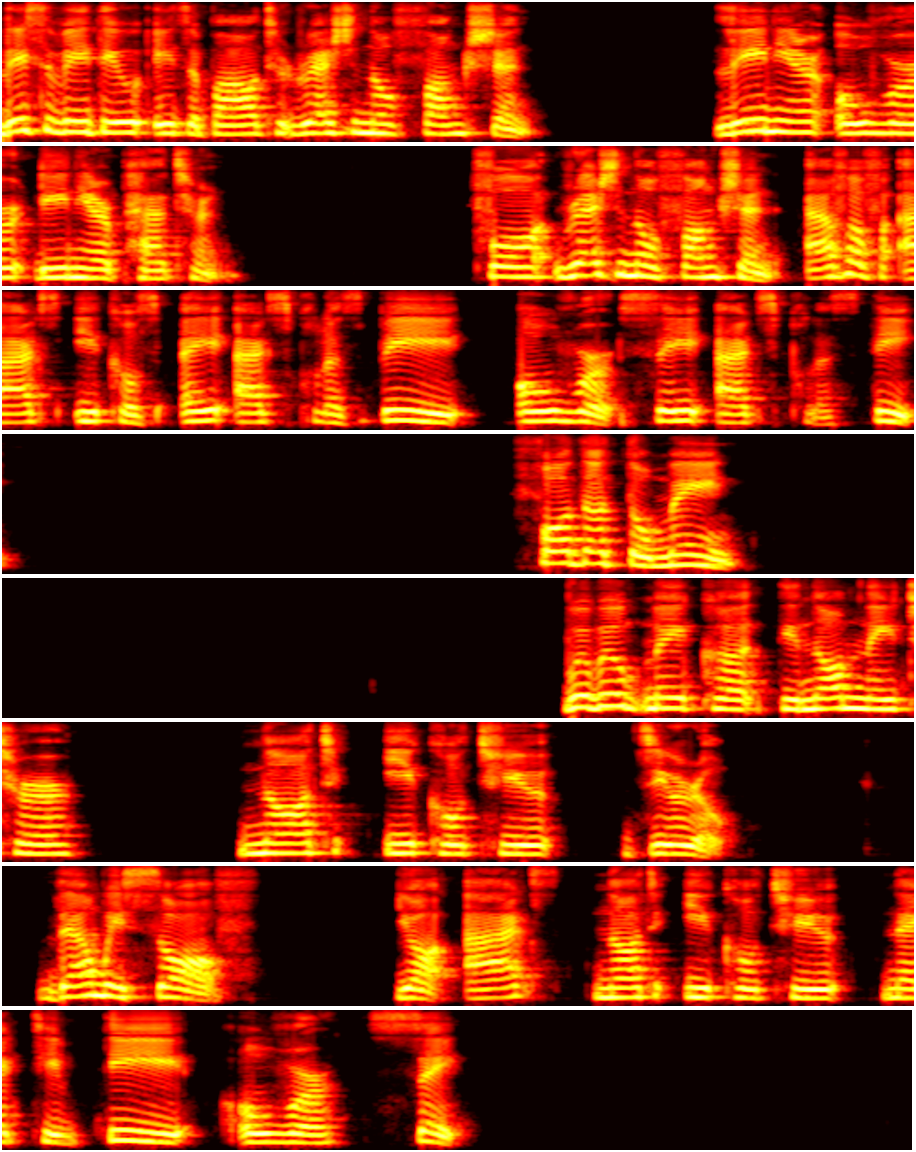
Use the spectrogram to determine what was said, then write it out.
This video is about rational function, linear over linear pattern. For rational function, f of x equals ax plus b over cx plus d. For the domain, we will make a denominator not equal to 0. Then we solve your x not equal to negative d over c.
